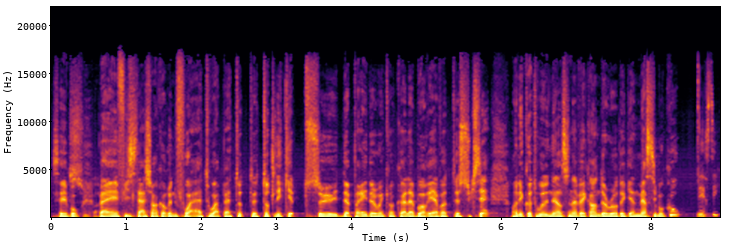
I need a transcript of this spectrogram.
C'est beau. Super. Ben, félicitations encore une fois à toi et à toute, toute l'équipe, tous ceux de près et de loin qui ont collaboré à votre succès. On écoute Will Nelson avec On the Road Again. Merci beaucoup. Merci.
